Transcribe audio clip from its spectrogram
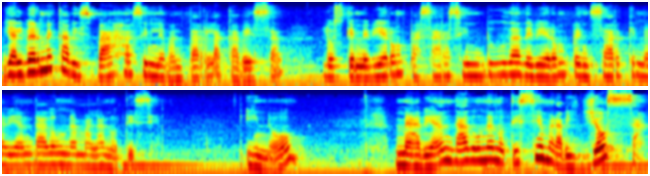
y al verme cabizbaja sin levantar la cabeza, los que me vieron pasar sin duda debieron pensar que me habían dado una mala noticia. Y no, me habían dado una noticia maravillosa,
